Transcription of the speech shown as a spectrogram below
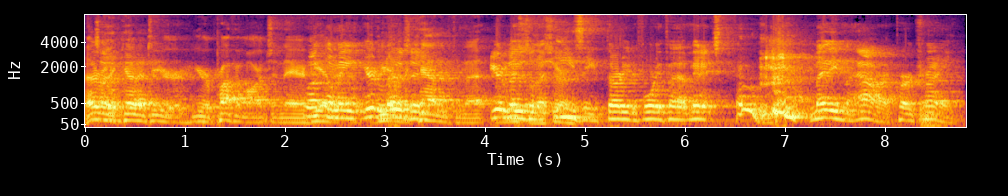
That really cut into your, your profit margin there. Well, you I mean, you're if you had losing, for that. you're losing an Sure. easy 30 to 45 minutes, maybe even an hour per train.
